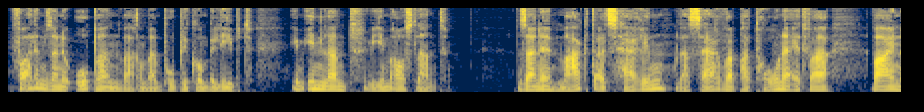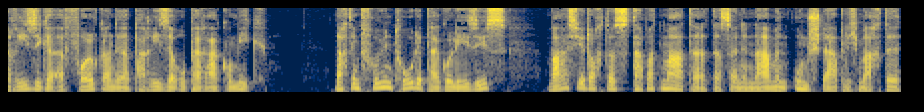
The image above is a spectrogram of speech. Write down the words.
vor allem seine Opern waren beim Publikum beliebt, im Inland wie im Ausland. Seine Magd als Herrin, La Serva Patrona etwa, war ein riesiger Erfolg an der Pariser Opéra Comique. Nach dem frühen Tode Pergolesis war es jedoch das Stabat Mater, das seinen Namen unsterblich machte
